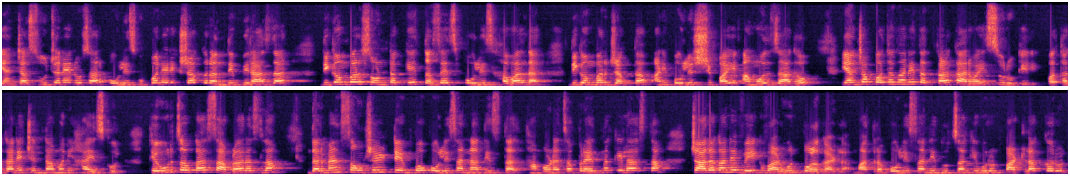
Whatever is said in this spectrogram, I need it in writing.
यांच्या सूचनेनुसार पोलीस उपनिरीक्षक रणदीप बिराजदार दिगंबर सोनटक्के तसेच पोलीस हवालदार दिगंबर जगताप आणि पोलीस शिपाई अमोल जाधव यांच्या पथकाने तत्काळ कारवाई सुरू केली. पथकाने चिंतामणी हायस्कूल थेऊर चौकात सापळा रचला. दरम्यान संशयित टेम्पो पोलिसांना दिसतात. थांबवण्याचा प्रयत्न केला असता चालकाने वेग वाढवून पळ काढला. मात्र पोलिसांनी दुचाकीवरून पाठलाग करून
